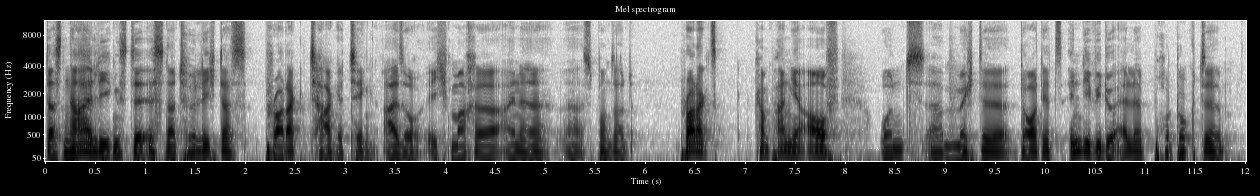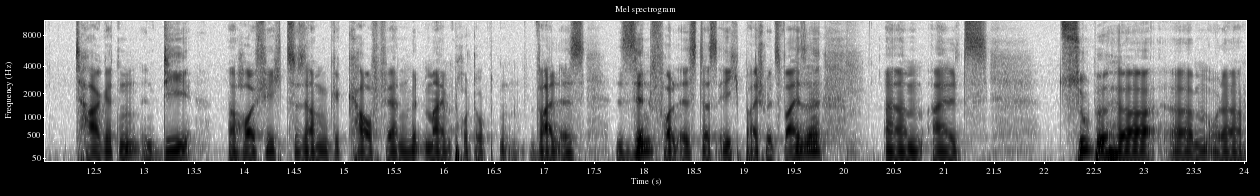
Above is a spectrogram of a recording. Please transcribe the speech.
das naheliegendste ist natürlich das Product Targeting. Also ich mache eine äh, Sponsored Products Kampagne auf und äh, möchte dort jetzt individuelle Produkte targeten, die häufig zusammen gekauft werden mit meinen Produkten, weil es sinnvoll ist, dass ich beispielsweise ähm, als Zubehör ähm, oder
